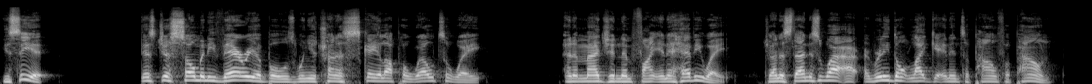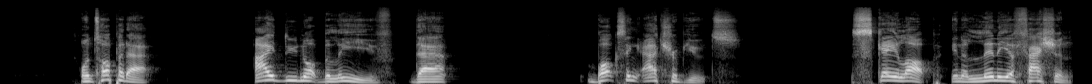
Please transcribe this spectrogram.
You see it? There's just so many variables when you're trying to scale up a welterweight and imagine them fighting a heavyweight. Do you understand? This is why I really don't like getting into pound for pound. On top of that, I do not believe that boxing attributes scale up in a linear fashion,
